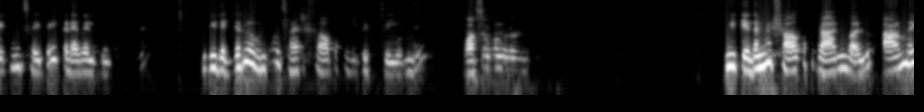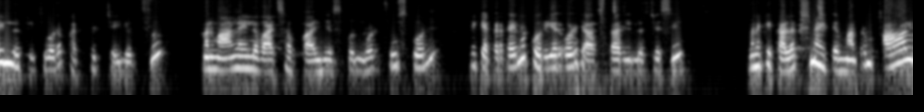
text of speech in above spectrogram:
ఐటమ్స్ అయితే ఇక్కడ అవైలబుల్గా ఉన్నాయి. మీ దగ్గరలో ఉంటే ఒకసారి షాప్ విజిట్ చేయండి. మీకు ఏదన్నా షాప్ రాని వాళ్ళు ఆన్లైన్లో చూసి కూడా పర్చేజ్ చేయొచ్చు. మనం ఆన్లైన్లో వాట్సాప్ కాల్ చేసుకొని కూడా చూసుకొని మీకు ఎక్కడికైనా కొరియర్ కూడా చేస్తారు వీళ్ళు వచ్చేసి. మనకి కలెక్షన్ అయితే మాత్రం ఆల్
